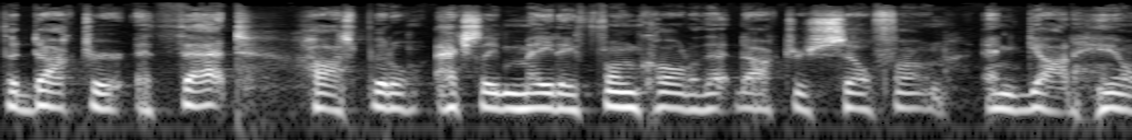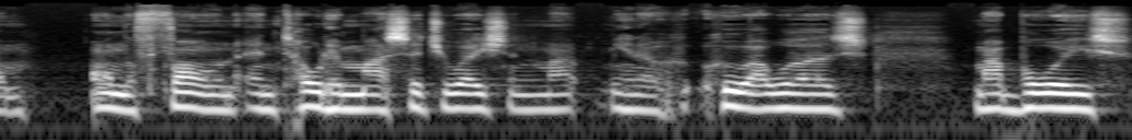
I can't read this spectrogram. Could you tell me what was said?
the doctor at that hospital actually made a phone call to that doctor's cell phone and got him on the phone and told him my situation, my you know who I was, my boys,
